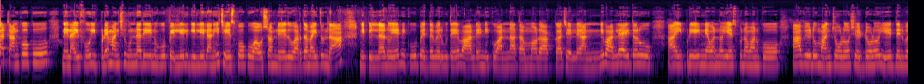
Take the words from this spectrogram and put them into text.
గట్లా అనుకోకు నీ లైఫ్ ఇప్పుడే మంచిగా ఉన్నది నువ్వు పెళ్ళిళ్ళు గిల్లీలు అని చేసుకోకు. అవసరం లేదు. అర్థమవుతుందా నీ పిల్లలే నీకు పెద్ద పెరిగితే వాళ్ళే నీకు అన్న తమ్ముడు అక్క చెల్లె అన్ని వాళ్ళే అవుతారు ఆ ఇప్పుడు ఎవరినో చేసుకున్నావు అనుకో ఆ వీడు మంచోడో షెడ్డోడో ఏది తెలియదు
